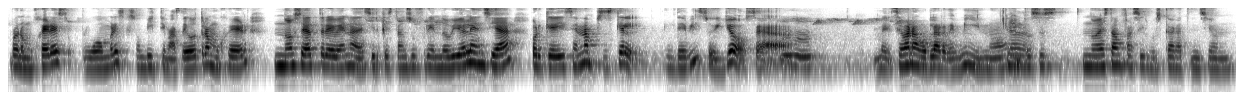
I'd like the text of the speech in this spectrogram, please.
bueno, mujeres u hombres que son víctimas de otra mujer, no se atreven a decir que están sufriendo violencia porque dicen, no, pues es que el débil soy yo, o sea, se van a burlar de mí, ¿no? Entonces, no es tan fácil buscar atención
